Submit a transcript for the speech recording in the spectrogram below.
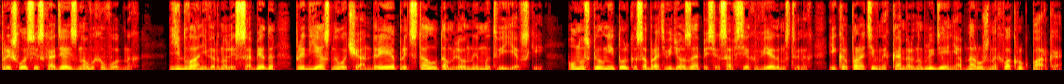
пришлось, исходя из новых вводных. Едва они вернулись с обеда, пред очи Андрея предстал утомленный Матвеевский. Он успел не только собрать видеозаписи со всех ведомственных и корпоративных камер наблюдения, обнаруженных вокруг парка,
